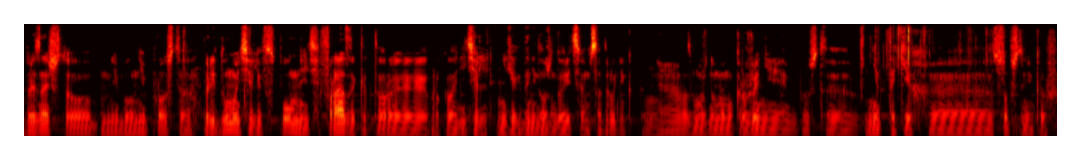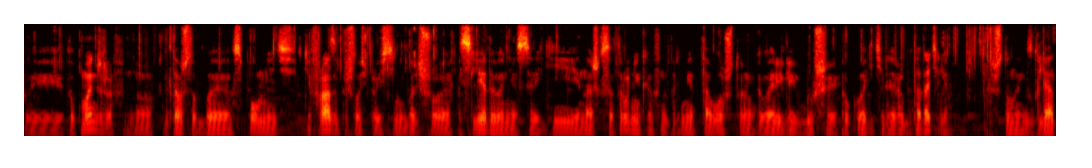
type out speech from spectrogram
признать, что мне было непросто придумать или вспомнить фразы, которые руководитель никогда не должен говорить своим сотрудникам. Э, возможно, в моем окружении просто нет таких э, собственников и топ-менеджеров, но для того, чтобы вспомнить эти фразы, пришлось провести небольшое исследование среди наших сотрудников на предмет того, что им говорили бывшие руководители и работодатели что, на их взгляд,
